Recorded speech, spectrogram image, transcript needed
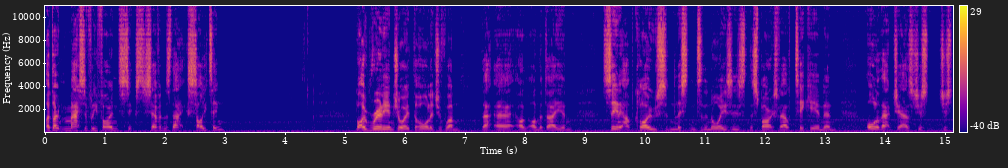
I don't massively find 67s that exciting, but I really enjoyed the haulage of one that uh, on on the day and seeing it up close and listening to the noises, the sparks valve ticking, and all of that jazz. Just just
